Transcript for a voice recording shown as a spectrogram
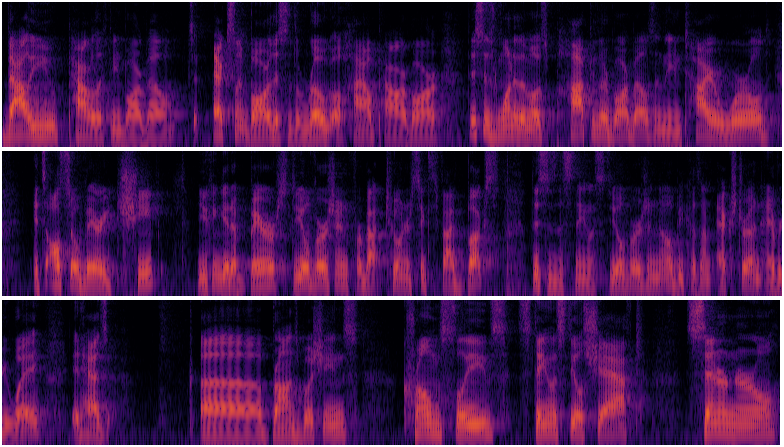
value powerlifting barbell. It's an excellent bar. This is the Rogue Ohio Power Bar. This is one of the most popular barbells in the entire world. It's also very cheap. You can get a bare steel version for about 265 bucks. This is the stainless steel version though because I'm extra in every way. It has uh, bronze bushings, chrome sleeves, stainless steel shaft, center knurl,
